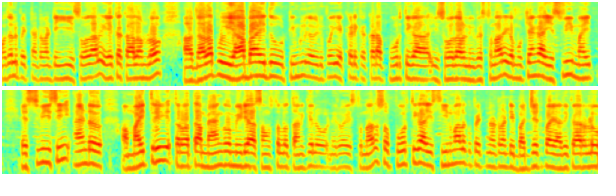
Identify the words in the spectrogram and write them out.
మొదలు పెట్టినటువంటి ఈ సోదాలు ఏకకాలంలో దాదాపు యాభై ఐదు టీములుగా విడిపోయి ఎక్కడికక్కడ పూర్తిగా ఈ సోదాలు నిర్వహిస్తున్నారు. ఇక ముఖ్యంగా ఎస్వి మై ఎస్విసి అండ్ మైత్రి తర్వాత మ్యాంగో మీడియా సంస్థల్లో తనిఖీలు నిర్వహిస్తున్నారు. సో పూర్తిగా ఈ సినిమాలకు పెట్టినటువంటి బడ్జెట్పై అధికారులు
